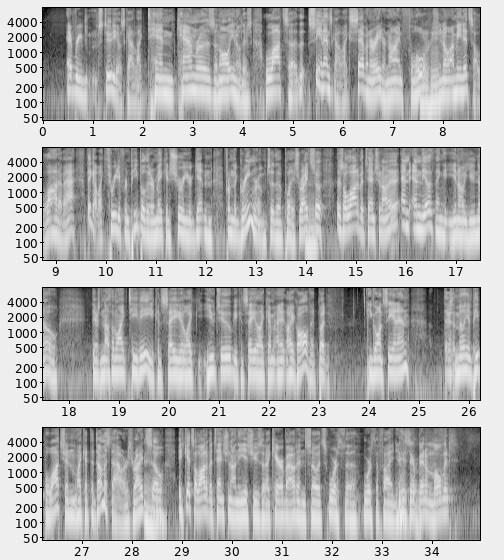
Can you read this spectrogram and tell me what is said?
every studio's got like 10 cameras and all you know there's lots of the, cnn's got like seven or eight or nine floors Mm-hmm. you know i mean it's a lot of a they got like three different people that are making sure you're getting from the green room to the place right Mm-hmm. so there's a lot of attention on it and and the other thing you know you know there's nothing like tv you can say you like youtube you can say you like I mean, I like all of it but you go on cnn there's a million people watching like at the dumbest hours right so it gets a lot of attention on the issues that i care about and so it's worth the worth the fight you know? Has there been a moment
